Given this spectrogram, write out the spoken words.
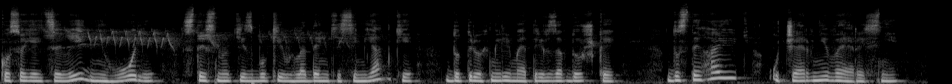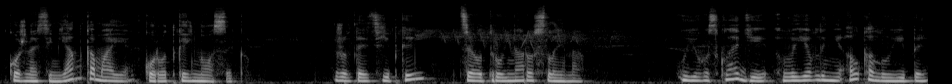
косояйцевидні, голі, стиснуті з боків гладенькі сім'янки до 3 мм завдовжки, достигають у червні-вересні. Кожна сім'янка має короткий носик. Жовтець їдкий це отруйна рослина. У його складі виявлені алкалоїди,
